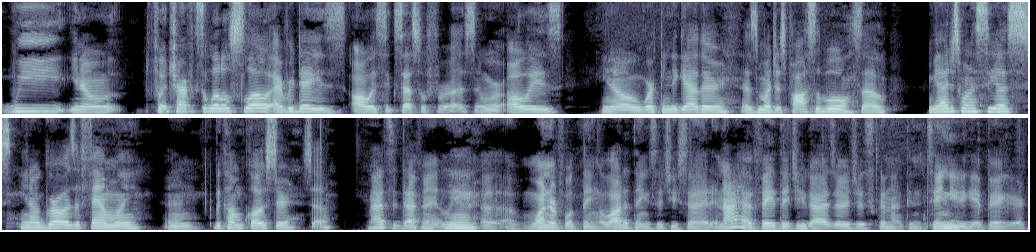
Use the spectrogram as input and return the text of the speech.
we, you know, foot traffic's a little slow, every day is always successful for us. And we're always, you know, working together as much as possible. So, yeah, I just want to see us, you know, grow as a family and become closer. So, That's definitely a, a wonderful thing. A lot of things that you said, and I have faith that you guys are just gonna continue to get bigger.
